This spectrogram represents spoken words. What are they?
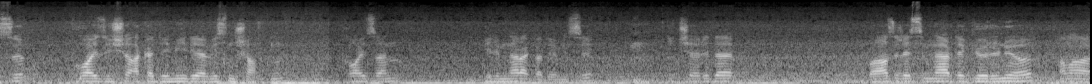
Burası Preußische Akademie der Wissenschaften. Preußen Bilimler Akademisi. İçeride bazı resimlerde görünüyor ama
